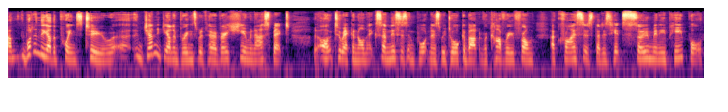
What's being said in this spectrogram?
Um, one of the other points too, uh, Janet Yellen brings with her a very human aspect uh, to economics. And this is important as we talk about recovery from a crisis that has hit so many people.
